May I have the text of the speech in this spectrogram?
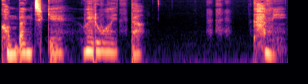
건방지게 외로워했다. 감히.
